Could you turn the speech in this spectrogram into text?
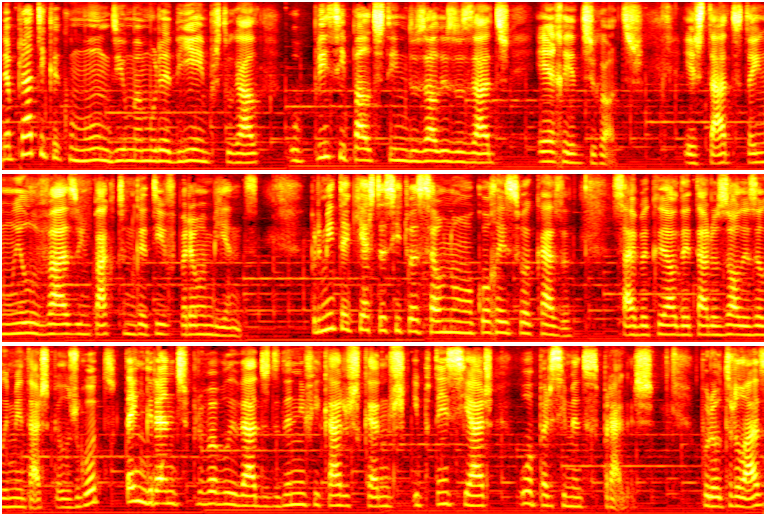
Na prática comum de uma moradia em Portugal, o principal destino dos óleos usados é a rede de esgotos. Este ato tem um elevado impacto negativo para o ambiente. Permita que esta situação não ocorra em sua casa. Saiba que ao deitar os óleos alimentares pelo esgoto, tem grandes probabilidades de danificar os canos e potenciar o aparecimento de pragas. Por outro lado,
